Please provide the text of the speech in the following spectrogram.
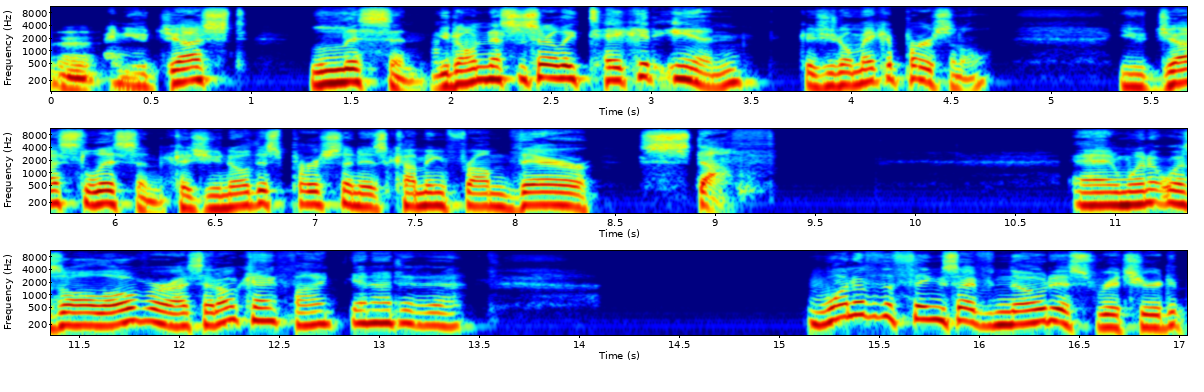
Mm. And you just listen. You don't necessarily take it in because you don't make it personal. You just listen because you know this person is coming from their stuff. And when it was all over, I said, okay, fine. You know, One of the things I've noticed, Richard,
